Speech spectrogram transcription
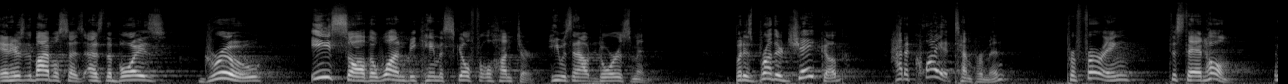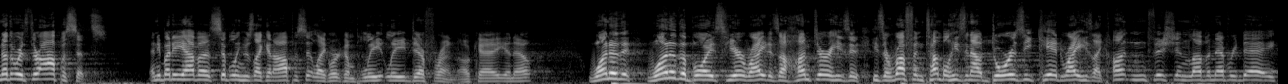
And here's what the Bible says As the boys grew, Esau, the one, became a skillful hunter. He was an outdoorsman. But his brother Jacob, had a quiet temperament, preferring to stay at home. In other words, they're opposites. Anybody have a sibling who's like an opposite? Like we're completely different, okay, you know? One of the one of the boys here, right, is a hunter. He's a he's a rough and tumble. He's an outdoorsy kid, right? He's like hunting, fishing, loving every day.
